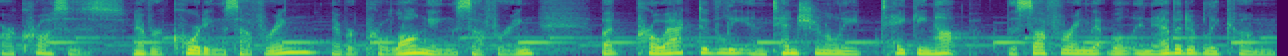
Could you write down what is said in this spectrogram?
our crosses, never courting suffering, never prolonging suffering, but proactively, intentionally taking up the suffering that will inevitably come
